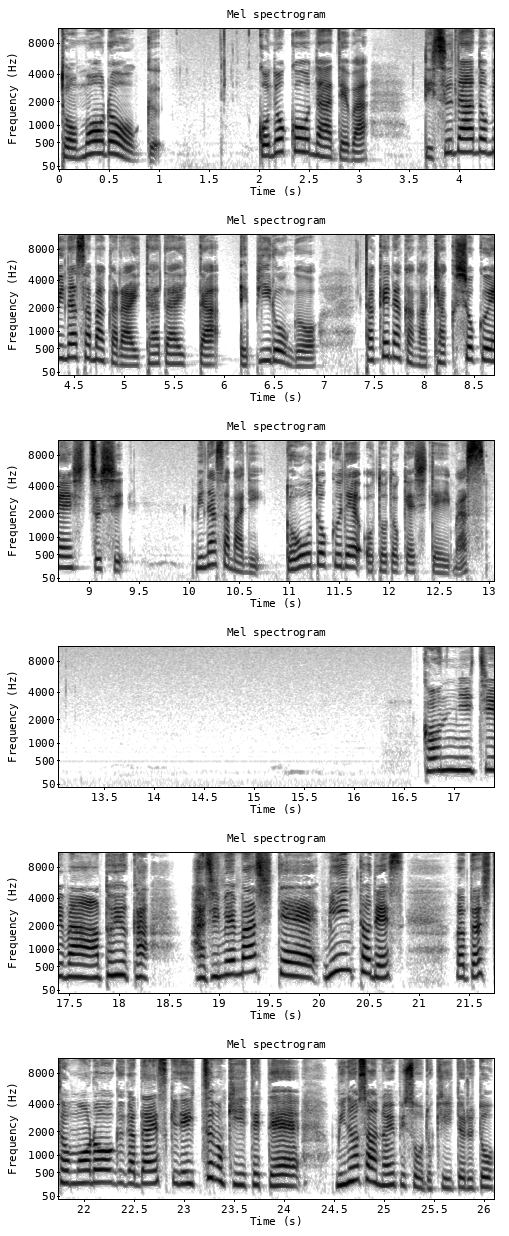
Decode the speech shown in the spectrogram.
トモローグ。このコーナーでは、リスナーの皆様からいただいたエピローグを竹中が脚色演出し、皆様に朗読でお届けしています。こんにちは。というか、はじめまして、ミントです。私、トモローグが大好きでいつも聞いてて、皆さんのエピソード聞いてると、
